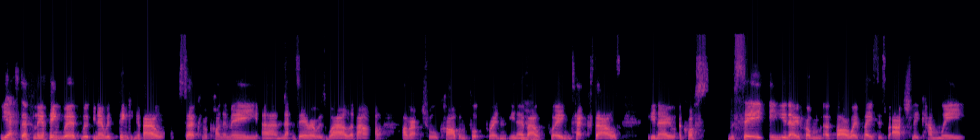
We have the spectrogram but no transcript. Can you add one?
Yes, definitely. I think we're, we're you know we're thinking about circular economy, um, net zero as well, about our actual carbon footprint. You know, yeah. about putting textiles, you know, across the sea, you know, from faraway places, but actually, can we,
